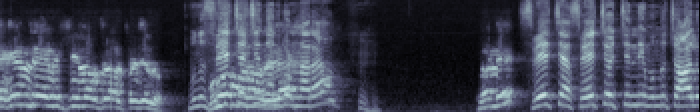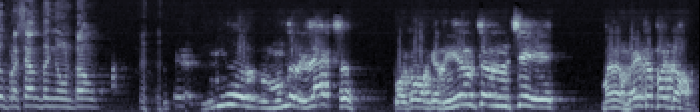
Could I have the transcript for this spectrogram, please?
సెకండరీ అని ఫీల్ అవుతున్నారు ప్రజలు? స్వేచ్ఛ స్వేచ్ఛ వచ్చింది ముందు చాలు ప్రశాంతంగా ఉంటాం. ముందు ముందు రిలాక్స్ ఒక ఒక నియంత్రణ నుంచి మనం బయటపడ్డాం.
